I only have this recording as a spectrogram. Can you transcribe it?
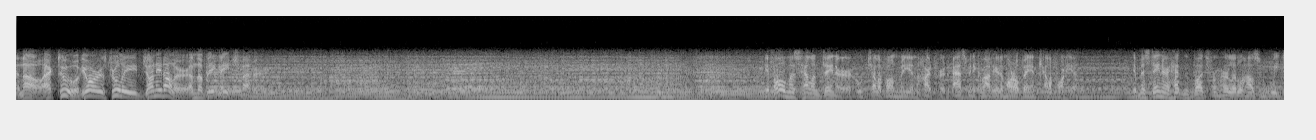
And now, Act Two of yours truly, Johnny Dollar and the Big H Matter. If old Miss Helen Daner, who telephoned me in Hartford, asked me to come out here to Morro Bay in California, if Miss Daner hadn't budged from her little house in weeks,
